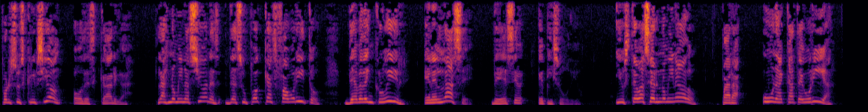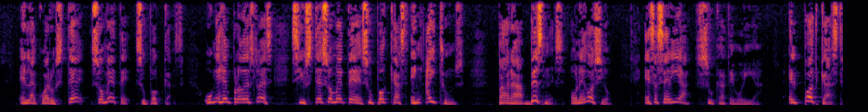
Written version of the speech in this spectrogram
por suscripción o descarga. Las nominaciones de su podcast favorito deben incluir el enlace de ese episodio. Y usted va a ser nominado para una categoría en la cual usted somete su podcast. Un ejemplo de esto es, si usted somete su podcast en iTunes para business o negocio, esa sería su categoría. El podcast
